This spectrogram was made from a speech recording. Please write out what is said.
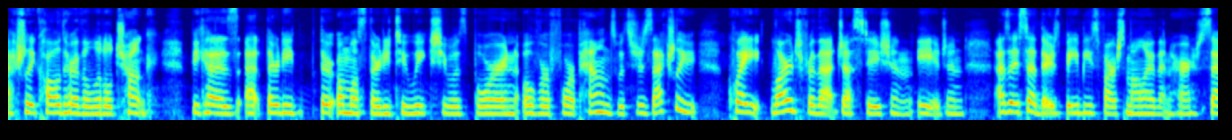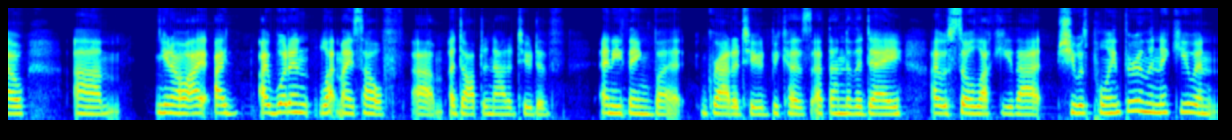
actually called her the little chunk because at 30, almost 32 weeks, she was born over four pounds, which is actually quite large for that gestation age. And as I said, there's babies far smaller than her. So, um, you know, I, I, I wouldn't let myself um, adopt an attitude of, anything but gratitude because at the end of the day, I was so lucky that she was pulling through in the NICU. And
